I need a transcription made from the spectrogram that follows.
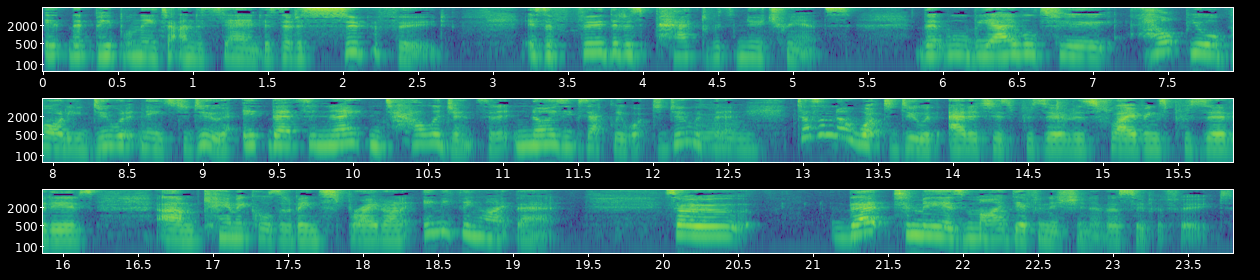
it, that people need to understand is that a superfood is a food that is packed with nutrients that will be able to help your body do what it needs to do. It, that's innate intelligence that it knows exactly what to do with it. It doesn't know what to do with additives, preservatives, flavorings, preservatives, um, chemicals that have been sprayed on it, anything like that. So that to me is my definition of a superfood.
